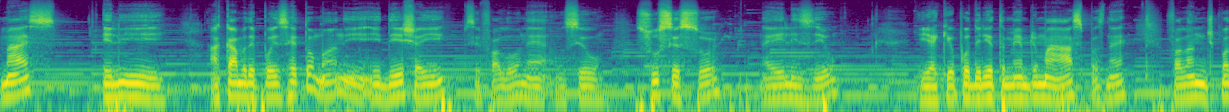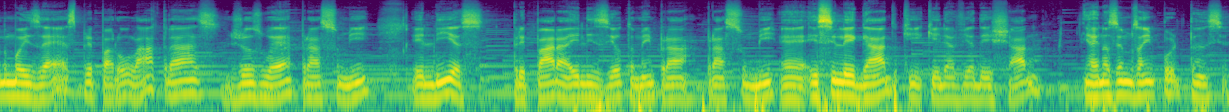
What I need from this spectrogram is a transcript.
mas ele acaba depois retomando e, e deixa aí, você falou, né, o seu sucessor, né, Eliseu, e aqui eu poderia também abrir uma aspas, né? Falando de quando Moisés preparou lá atrás Josué para assumir, Elias prepara Eliseu também para assumir é, esse legado que, que ele havia deixado. E aí nós vemos a importância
